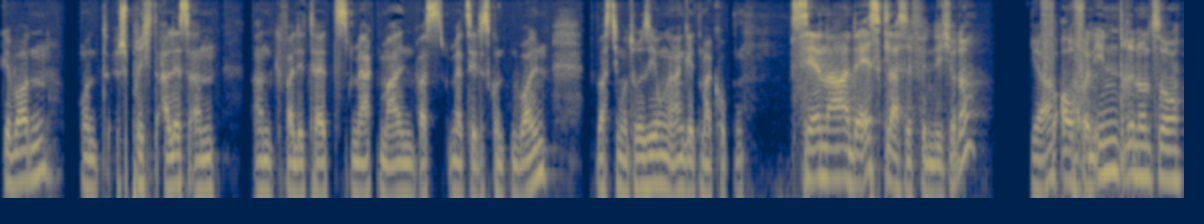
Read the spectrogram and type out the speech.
geworden und spricht alles an, an Qualitätsmerkmalen, was Mercedes-Kunden wollen. Was die Motorisierung angeht, mal gucken. Sehr nah an der S-Klasse, finde ich, oder? Ja. Auch von innen drin und so.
